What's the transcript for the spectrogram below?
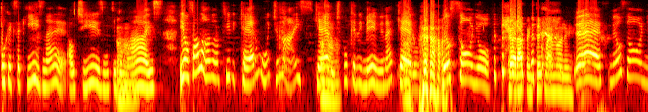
Por que, que você quis, né? Autismo e tudo Aham. mais. E eu falando, eu que- quero muito demais. Quero, Aham. tipo aquele meme, né? Quero. Meu sonho. Shut up and take my money. É, meu sonho.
